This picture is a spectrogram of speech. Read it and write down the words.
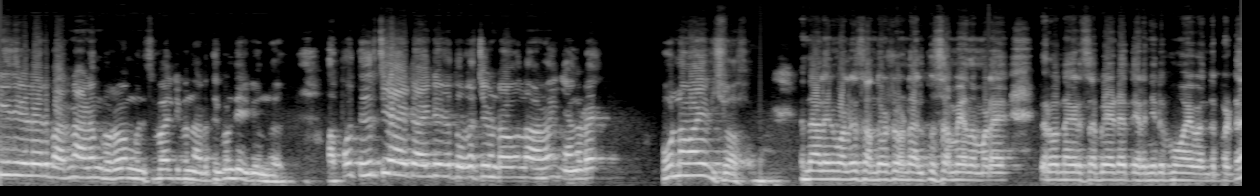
രീതിയിലുള്ള ഒരു ഭരണമാണ് പിറവം മുനിസിപ്പാലിറ്റി ഇപ്പം നടത്തിക്കൊണ്ടിരിക്കുന്നത്. അപ്പോൾ തീർച്ചയായിട്ടും അതിന്റെ ഒരു തുടർച്ച ഉണ്ടാവുമെന്നാണ് ഞങ്ങളുടെ പൂർണമായ വിശ്വാസം. എന്നാലും വളരെ സന്തോഷമുണ്ട്. അല്പസമയം നമ്മുടെ പിറവ നഗരസഭയുടെ തെരഞ്ഞെടുപ്പുമായി ബന്ധപ്പെട്ട്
